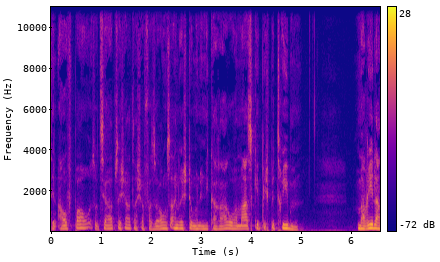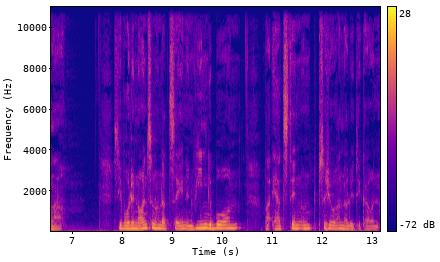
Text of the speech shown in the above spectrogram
den Aufbau sozialpsychiatrischer Versorgungseinrichtungen in Nicaragua maßgeblich betrieben. Marie Langer. Sie wurde 1910 in Wien geboren, war Ärztin und Psychoanalytikerin.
